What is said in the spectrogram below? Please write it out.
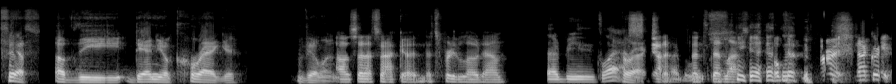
fifth of the Daniel Craig villain. Oh, so that's not good. That's pretty low down. That'd be last. Correct. Got it. believe. That's dead last. Yeah. Okay. All right. Not great.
